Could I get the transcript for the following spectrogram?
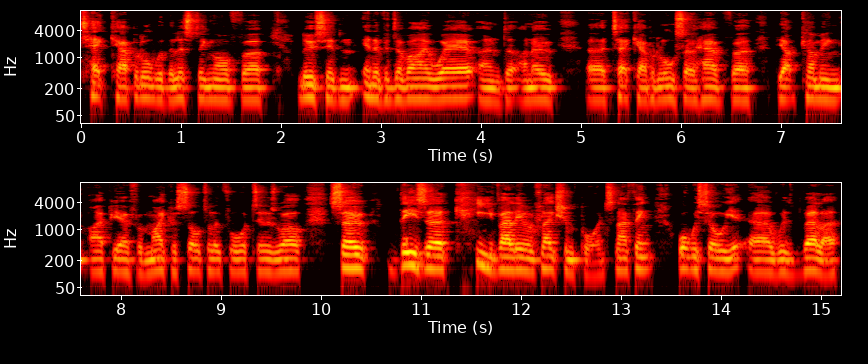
Tekcapital with the listing of uh, Lucyd and Innovative Eyewear. And uh, I know uh, Tekcapital also have uh, the upcoming IPO for MicroSalt to look forward to as well. So these are key value inflection points. And I think what we saw uh, with Vela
